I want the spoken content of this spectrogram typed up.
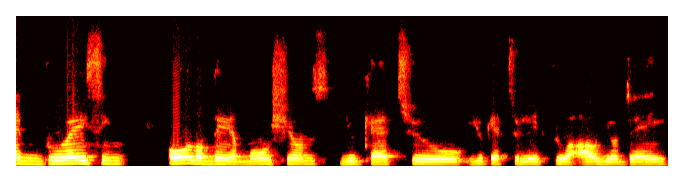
embracing all of the emotions you get to you get to live throughout your day.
